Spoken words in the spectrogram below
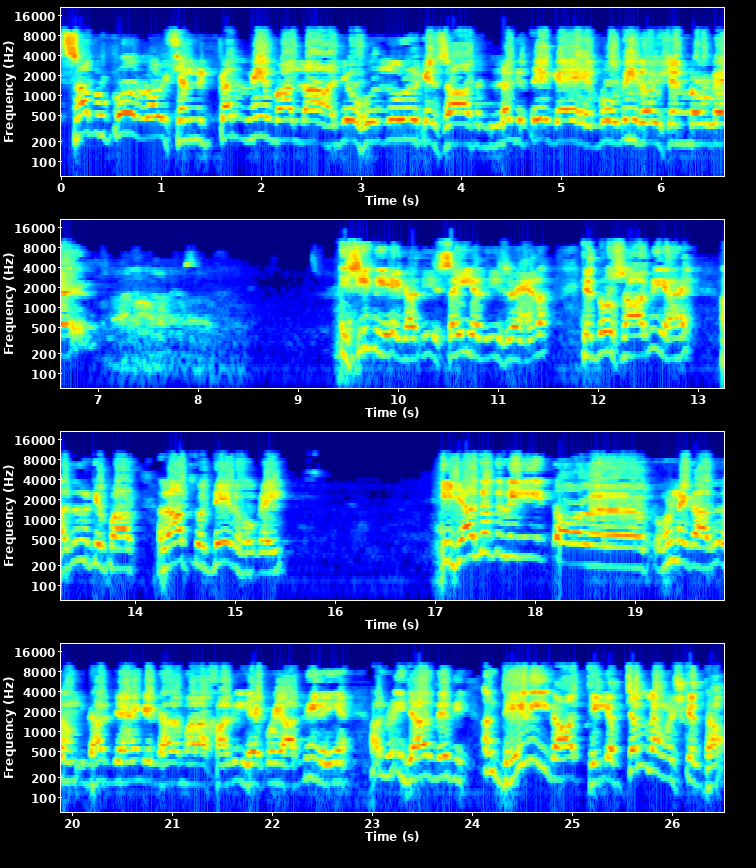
سب کو روشن کرنے والا جو حضور کے ساتھ لگتے گئے، وہ بھی روشن ہو گئے۔ اسی لیے ایک حدیث، صحیح حدیث میں ہے نا کہ دو صحابی آئے حضور کے پاس رات کو دیر ہو گئی۔ اجازت لی اور انہوں نے کہا حضور ہم گھر جائیں گے، گھر ہمارا خالی ہے، کوئی آدمی نہیں ہے۔ حضور اجازت دے دی۔ اندھیری رات تھی، اب چلنا مشکل تھا۔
